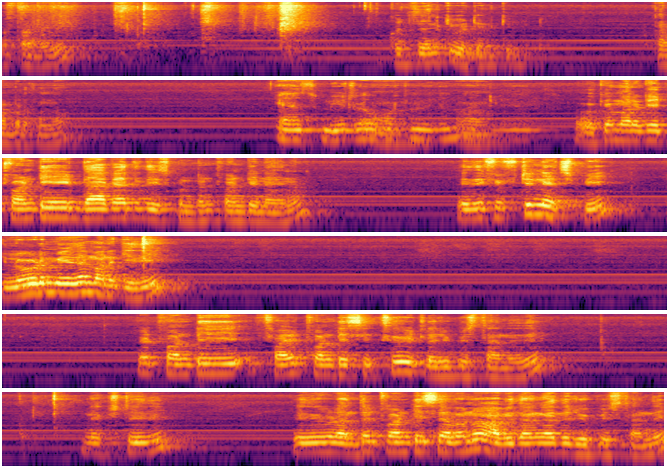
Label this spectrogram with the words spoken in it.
వస్తాను ఇది. కొంచెం వెనక్కి పెట్టి వెనక్కి. కనపడుతుందా? గ్యాస్ మీటర్ ఓకే మనకి ట్వంటీ ఎయిట్ దాకా అయితే తీసుకుంటాం. Twenty nine. ఇది ఫిఫ్టీన్ హెచ్పి. లోడ్ మీద మనకి ఇది ట్వంటీ ఫైవ్ ట్వంటీ సిక్స్ ఇట్లా చూపిస్తుంది ఇది. నెక్స్ట్ ఇది. ఇది కూడా అంతే ట్వంటీ సెవెన్ ఆ విధంగా అయితే చూపిస్తుంది.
